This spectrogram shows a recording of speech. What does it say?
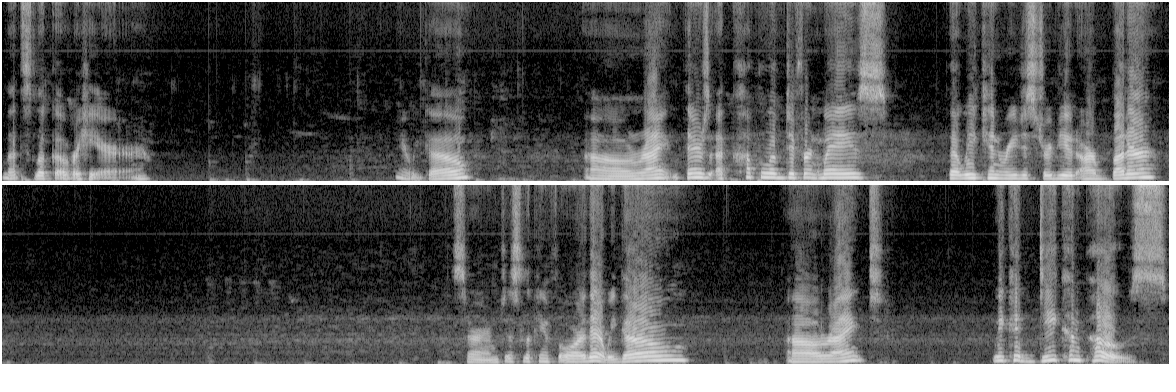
Let's look over here. Here we go. All right, there's a couple of different ways that we can redistribute our butter. Sorry, I'm just looking for, there we go. All right we could decompose.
